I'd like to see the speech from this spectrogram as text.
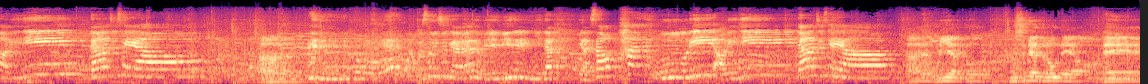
어린이 나와주세요. 아, 너무 소중한 우리의 미래입니다. 이어서 한우리 어린이 나와주세요. 아, 우리 양도 웃으며 들어오네요. 네.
